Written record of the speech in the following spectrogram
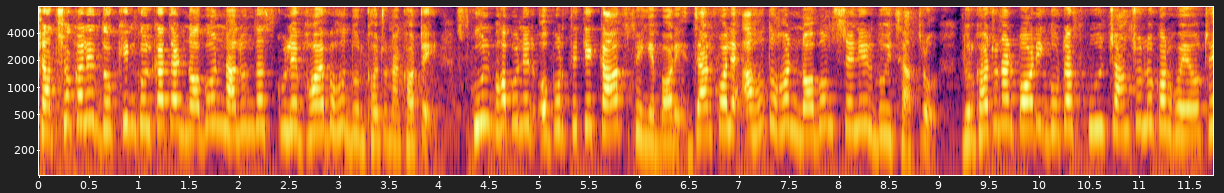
সাত সকালে দক্ষিণ কলকাতার নবন নালন্দা স্কুলে ভয়াবহ দুর্ঘটনা ঘটে। স্কুল ভবনের ওপর থেকে কাজ ভেঙে পড়ে, যার ফলে আহত হন নবম শ্রেণির দুই ছাত্র। দুর্ঘটনার পরই গোটা স্কুল চাঞ্চল্যকর হয়ে ওঠে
